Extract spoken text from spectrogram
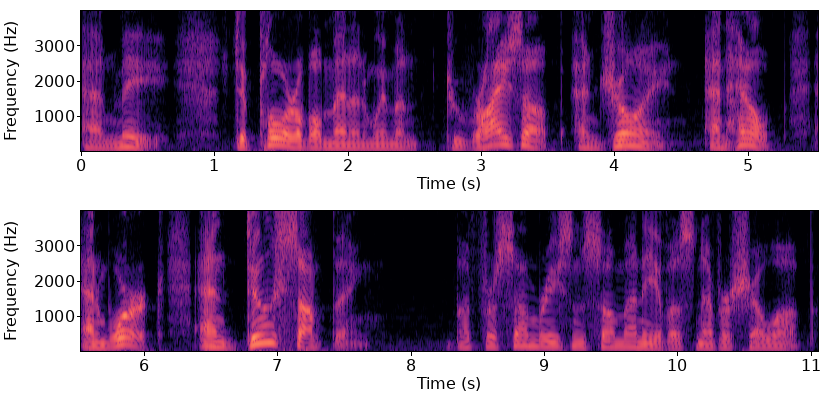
and me, deplorable men and women, to rise up and join and help and work and do something. But for some reason, so many of us never show up.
